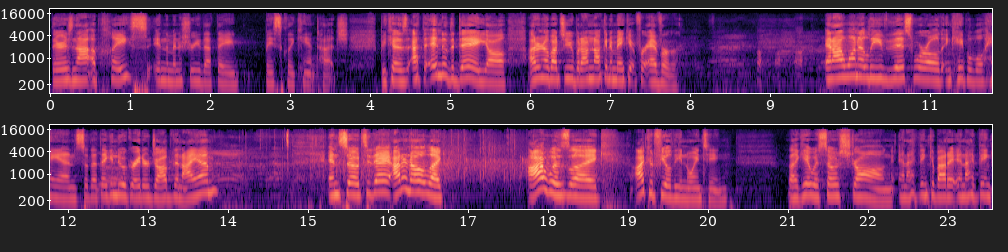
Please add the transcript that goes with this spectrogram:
There is not a place in the ministry that they basically can't touch. Because at the end of the day, y'all, I don't know about you, but I'm not going to make it forever. And I want to leave this world in capable hands so that they can do a greater job than I am. And so today, I don't know, like, I was like, I could feel the anointing. Like, it was so strong. And I think about it and I think,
